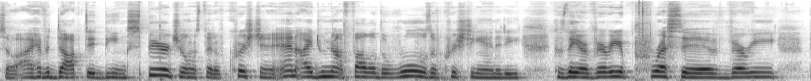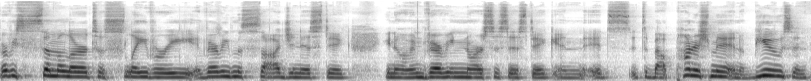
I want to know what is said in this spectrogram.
So I have adopted being spiritual instead of Christian, and I do not follow the rules of Christianity because they are very oppressive, very, very similar to slavery, very misogynistic, you know, and very narcissistic. And it's it's about punishment and abuse and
